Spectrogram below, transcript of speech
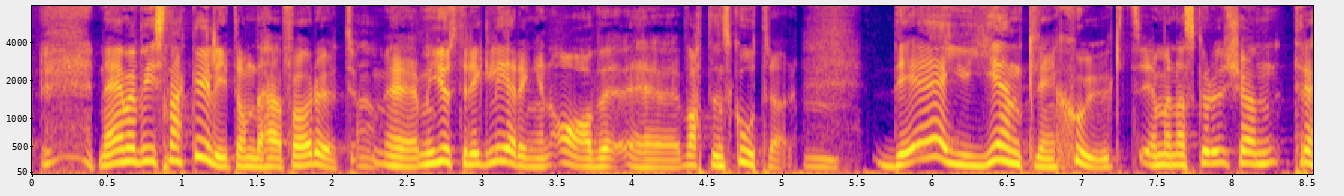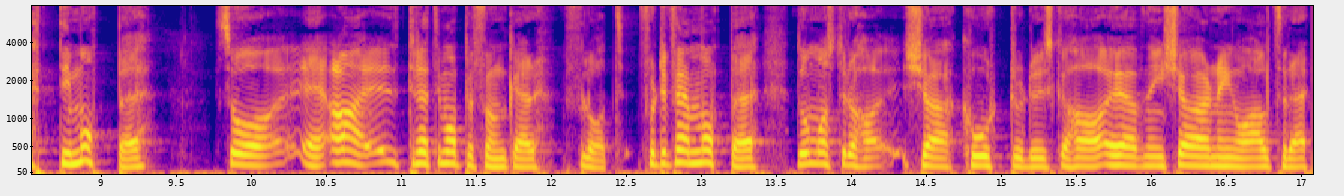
Nej men vi snackade ju lite om det här förut. Eh, Men just regleringen av eh, vattenskotrar. Det är ju egentligen sjukt. Jag menar, ska du köra en 30-moppe så, eh, ah, 30 moppe funkar, förlåt. 45 moppe, då måste du ha körkort och du ska ha övningskörning och allt sådär.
